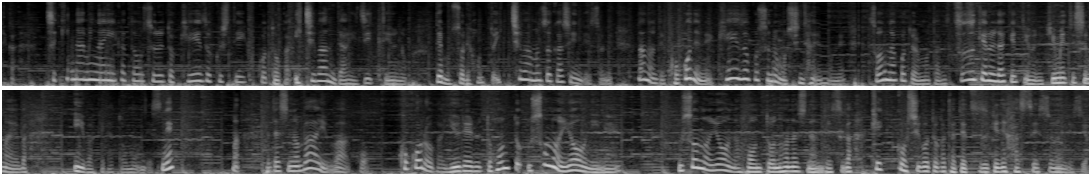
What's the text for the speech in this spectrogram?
だか月並みな言い方をすると継続していくことが一番大事っていうの。でもそれ本当一番難しいんですよね。なのでここでね継続するもしないもねそんなことよりもただ続けるだけっていうふうに決めてしまえばいいわけだと思うんですね。まあ私の場合はこう心が揺れると本当嘘のようにね嘘のような本当の話なんですが結構仕事が立て続けで発生するんですよ。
